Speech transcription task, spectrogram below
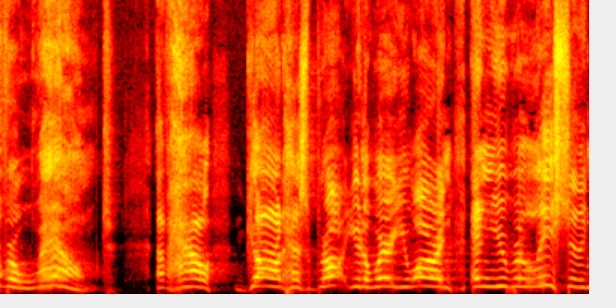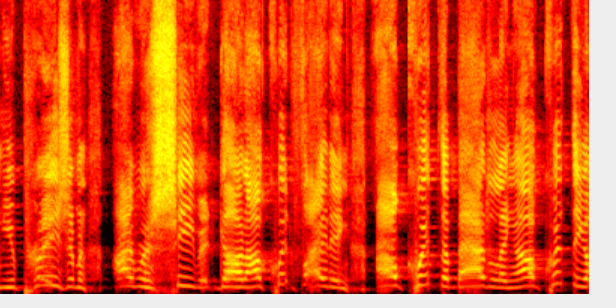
overwhelmed of how God has brought you to where you are and, and you release it and you praise Him and I receive it. God, I'll quit fighting. I'll quit the battling. I'll quit the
